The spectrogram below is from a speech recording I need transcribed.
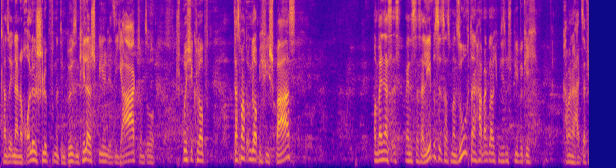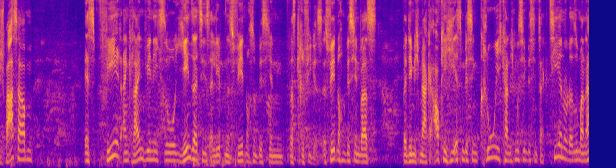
kann so in eine Rolle schlüpfen und den bösen Killer spielen, der sie jagt und so Sprüche klopft. Das macht unglaublich viel Spaß. Und wenn, das ist, wenn es das Erlebnis ist, was man sucht, dann hat man, glaube ich, mit diesem Spiel wirklich, kann man halt sehr viel Spaß haben. Es fehlt ein klein wenig so, jenseits dieses Erlebnisses fehlt noch so ein bisschen was Griffiges. Es fehlt noch ein bisschen was, bei dem ich merke, ah, okay, hier ist ein bisschen Clou, ich kann, ich muss hier ein bisschen taktieren oder so. Man,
